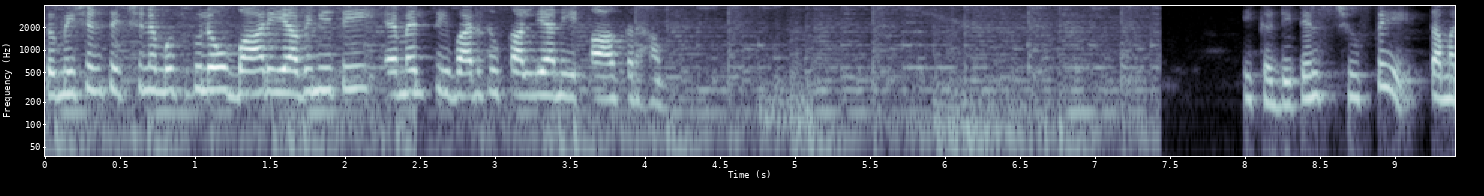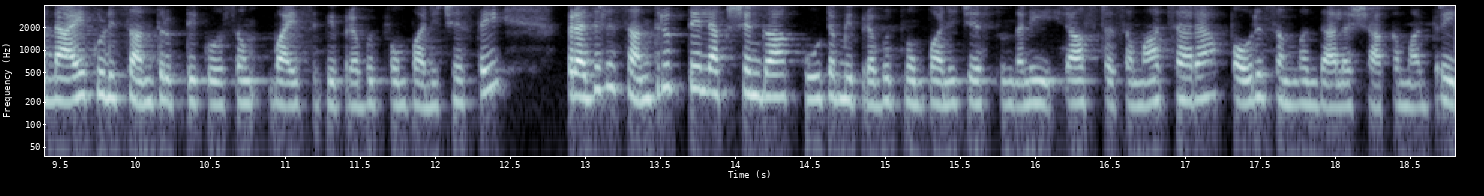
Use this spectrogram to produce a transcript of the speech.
ఆటోమేషన్ శిక్షణ ముసుగులో భారీ అవినీతి ఎమ్మెల్సీ వరదు కళ్యాణి ఆగ్రహం. ఇక డీటెయిల్స్ చూస్తే తమ నాయకుడి సంతృప్తి కోసం వైసీపీ ప్రభుత్వం పనిచేస్తే ప్రజల సంతృప్తి లక్ష్యంగా కూటమి ప్రభుత్వం పనిచేస్తుందని రాష్ట్ర సమాచార పౌర సంబంధాల శాఖ మంత్రి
